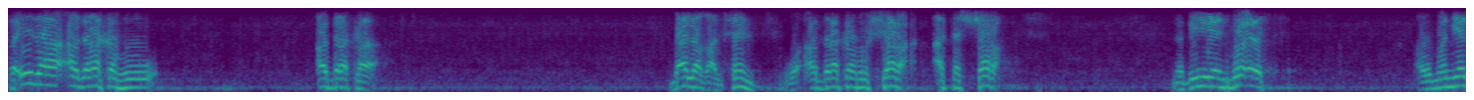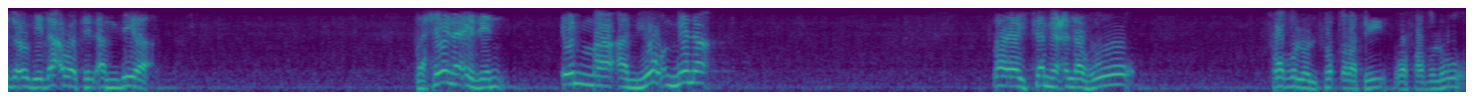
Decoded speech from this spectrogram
فإذا أدركه أدرك بلغ الحنث وأدركه الشرع أتى الشرع نبي بعث أو من يدعو بدعوة الأنبياء. فحينئذ إما أن يؤمن فيجتمع له فضل الفطرة وفضل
